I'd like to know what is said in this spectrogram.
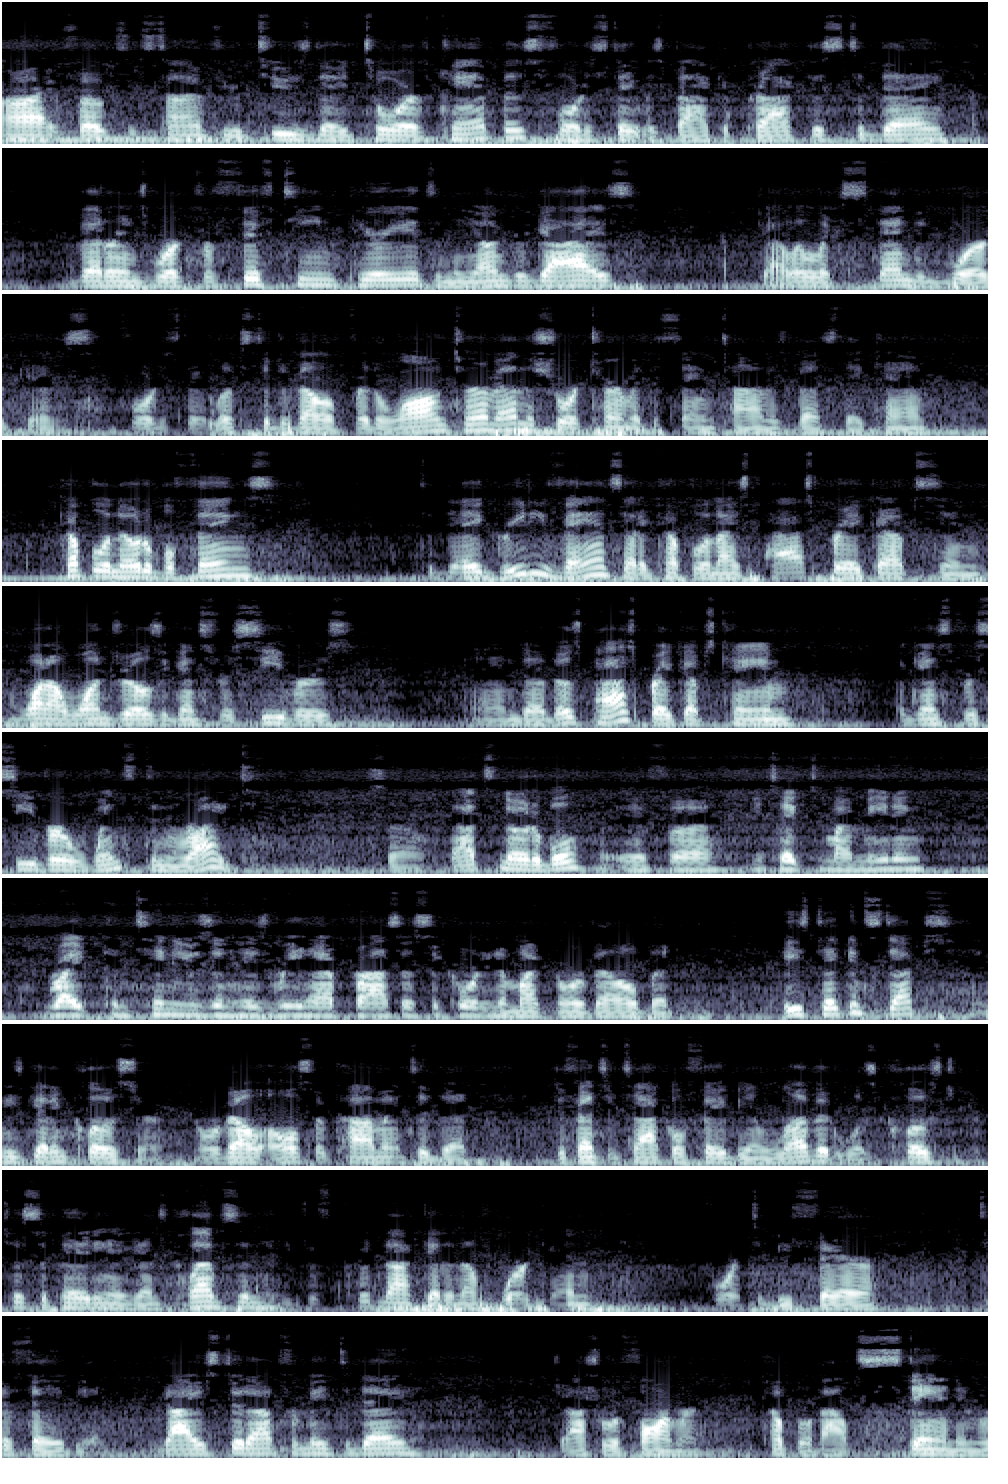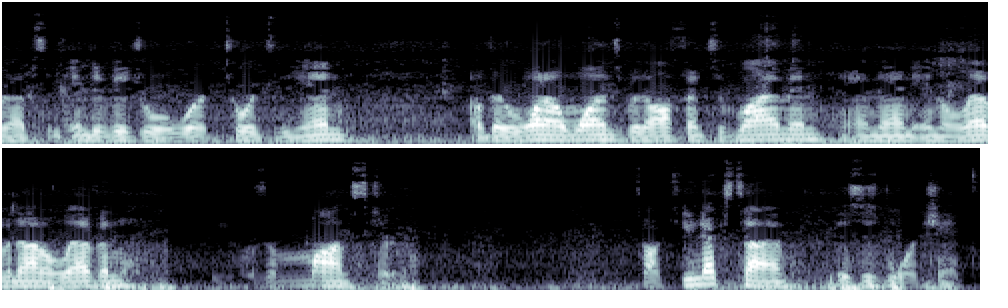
All right, folks, it's time for your Tuesday tour of campus. Florida State was back at practice today. Veterans worked for 15 periods, and the younger guys got a little extended work as Florida State looks to develop for the long term and the short term at the same time as best they can. A couple of notable things. Today, Greedy Vance had a couple of nice pass breakups and one-on-one drills against receivers. And uh, those pass breakups came against receiver Winston Wright. So that's notable if uh, you take to my meaning. Wright continues in his rehab process, according to Mike Norvell, but he's taking steps and he's getting closer. Norvell also commented that defensive tackle Fabian Lovett was close to participating against Clemson. He just could not get enough work in for it to be fair to Fabian. The guy who stood out for me today, Joshua Farmer. A couple of outstanding reps and individual work towards the end of their one-on-ones with offensive linemen. And then in 11 on 11, he was a monster. Talk to you next time. This is Warchant.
